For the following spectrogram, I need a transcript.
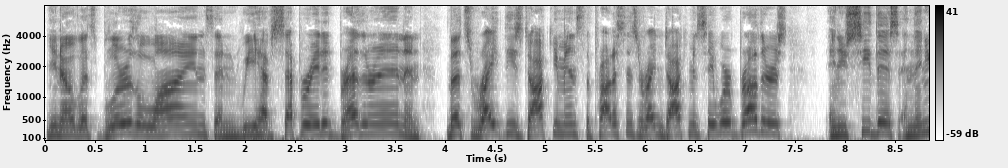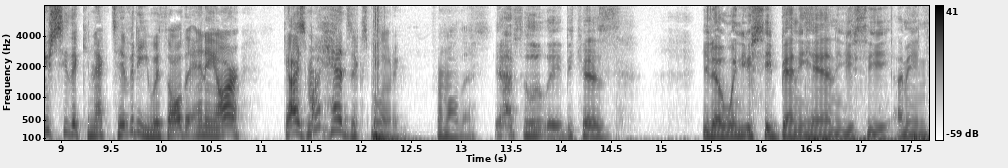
you know, let's blur the lines, and we have separated brethren, and let's write these documents. The Protestants are writing documents say we're brothers, and you see this, and then you see the connectivity with all the NAR guys. My head's exploding from all this. Yeah, absolutely. Because, you know, when you see Benny Hinn and you see, I mean,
